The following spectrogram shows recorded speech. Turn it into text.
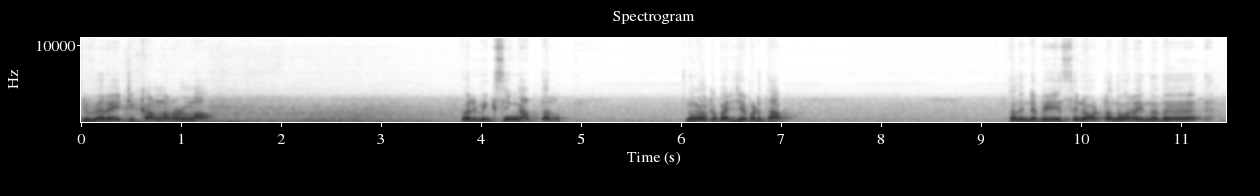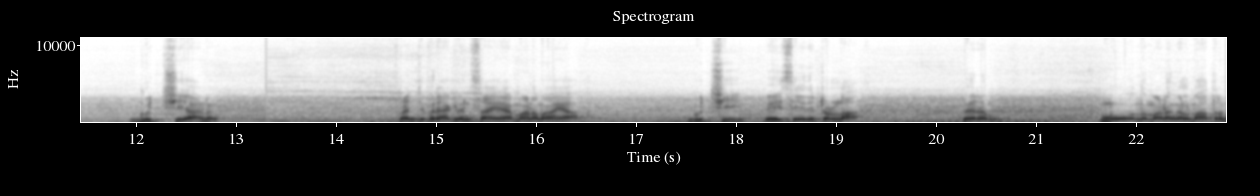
ഒരു വെറൈറ്റി കളറുള്ള ഒരു മിക്സിംഗ് അത്തർ നിങ്ങൾക്ക് പരിചയപ്പെടുത്താം. അതിന്റെ ബേസ് നോട്ട് എന്ന് പറയുന്നത് ഗുച്ചിയാണ്. ഫ്രഞ്ച് ഫ്രാഗ്രൻസായ മണമായ ഗുച്ചി ബേസ് ചെയ്തിട്ടുള്ള വെറും മൂന്ന് മണങ്ങൾ മാത്രം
